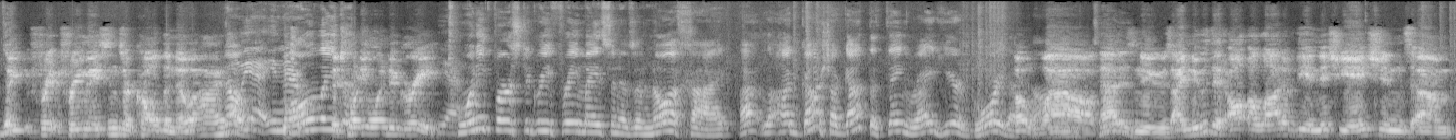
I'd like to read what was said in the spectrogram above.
The- the Free, Freemasons are called the Noahide. No, Oh, yeah, in there- only The the, 21 degree. Yeah. 21st degree Freemason is a Noahide. I, I, gosh, I got the thing right here. Glory to Oh God. wow, that is news. I knew that all, a lot of the initiations um,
